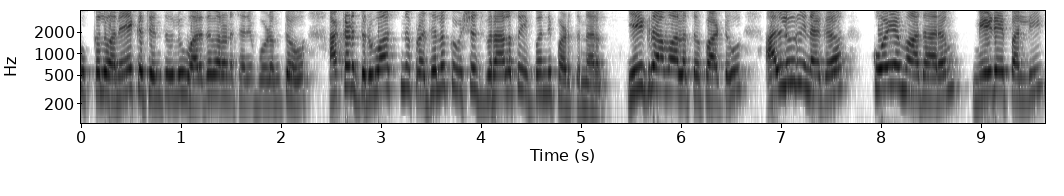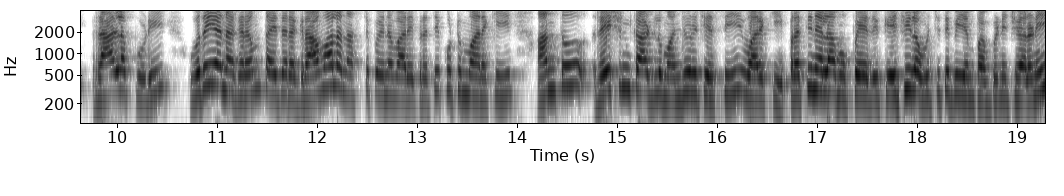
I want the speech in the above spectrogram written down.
కుక్కలు అనేక జంతువులు వరద వలన చనిపోవడంతో అక్కడ దుర్వాసన ప్రజలకు విష జ్వరాలతో ఇబ్బంది పడుతున్నారు. ఈ గ్రామాలతో పాటు అల్లూరి నగర్ కోయమాధారం మేడేపల్లి రాళ్ళపూడి ఉదయనగరం తదితర గ్రామాల నష్టపోయిన వారి ప్రతి కుటుంబానికి అంతో రేషన్ కార్డులు మంజూరు చేసి వారికి ప్రతి నెల ముప్పై ఐదు కేజీల ఉచిత బియ్యం పంపిణీ చేయాలని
